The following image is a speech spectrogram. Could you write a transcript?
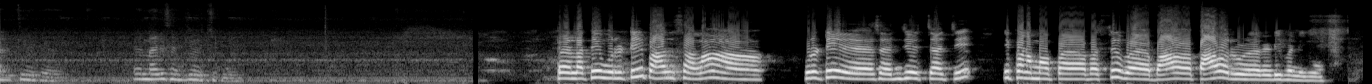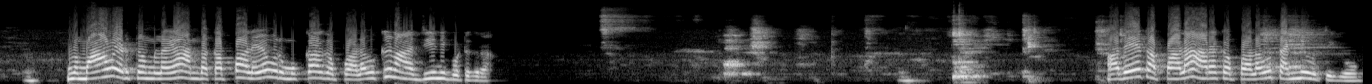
அழுத்தி வச்சு இது மாதிரி செஞ்சு வச்சுக்குவோம். இப்போ எல்லாத்தையும் உருட்டி பாதுசாலாம் உருட்டி செஞ்சு வச்சாச்சு. இப்போ நம்ம இப்போ ஃபஸ்ட்டு பாவை ரெடி பண்ணிக்குவோம். இந்த மாவு எடுத்தோம் இல்லையா அந்த கப்பாலேயே ஒரு முக்கால் கப்பு அளவுக்கு நான் ஜீனி போட்டுக்கிறேன். அதே கப்பால அரை கப் அளவு தண்ணி ஊற்றிக்குவோம்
